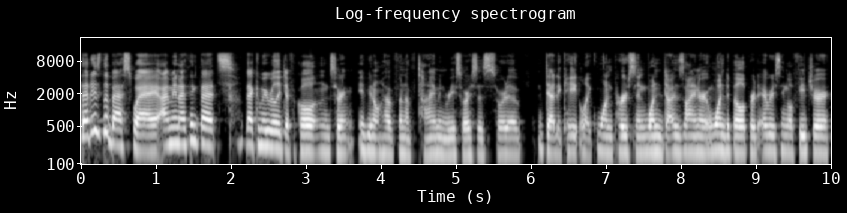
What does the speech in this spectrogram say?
That is the best way. I mean, I think that's that can be really difficult and certain if you don't have enough time and resources sort of dedicate like one person, one designer, one developer to every single feature.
